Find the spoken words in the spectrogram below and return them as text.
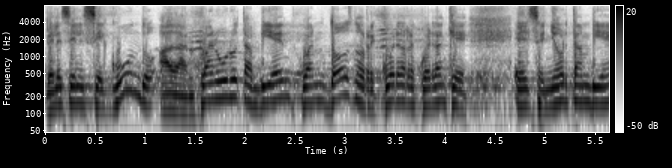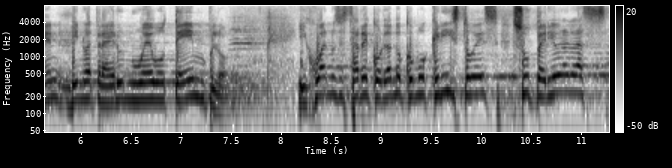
Él es el segundo Adán. Juan 1 también, Juan 2 nos recuerda, recuerdan que el Señor también vino a traer un nuevo templo. Y Juan nos está recordando cómo Cristo es superior a las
